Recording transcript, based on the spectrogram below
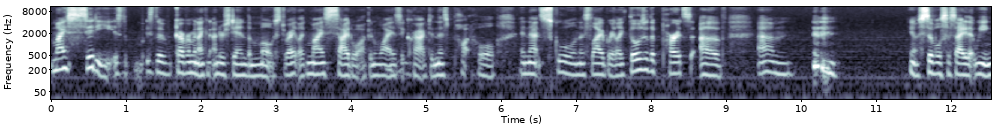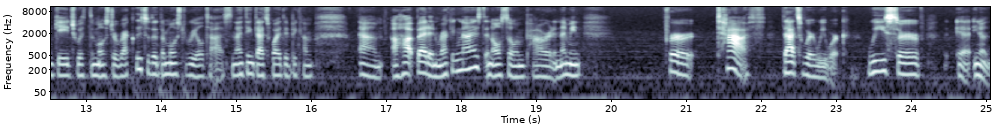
my city is the, is the government I can understand the most, right? Like my sidewalk and why is it mm-hmm. cracked, and this pothole, and that school, and this library. Like those are the parts of, um, you know, civil society that we engage with the most directly, so they're the most real to us. And I think that's why they've become um, a hotbed and recognized, and also empowered. And I mean, for TAF, that's where we work. We serve uh, you know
